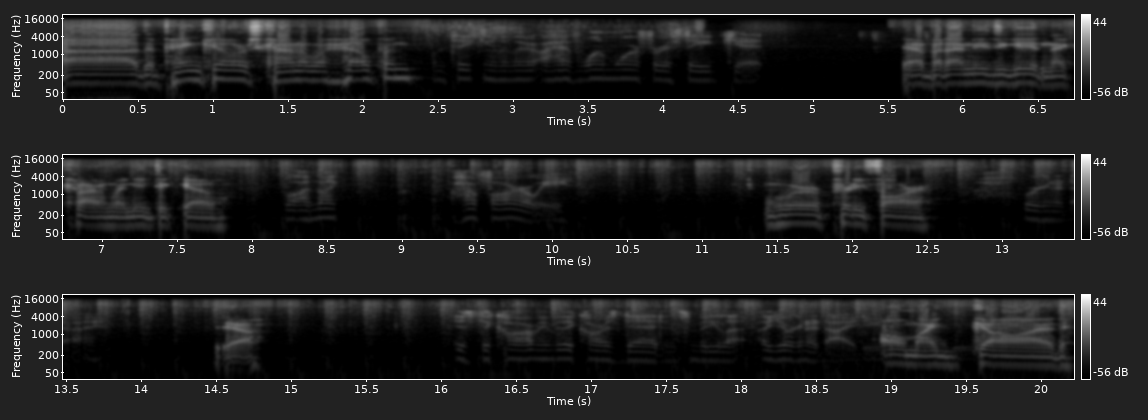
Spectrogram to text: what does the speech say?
Uh, the painkillers kind of were helping. I'm taking another. I have one more first aid kit. Yeah, but I need to get in that car and we need to go. Well, I'm not. How far are we? We're pretty far. We're gonna die. Yeah. Is the car? Maybe the car's dead and somebody let. Oh, you're gonna die, dude. Oh my god.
